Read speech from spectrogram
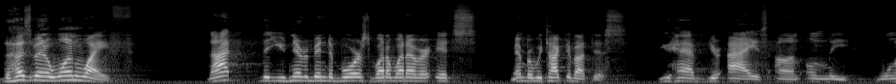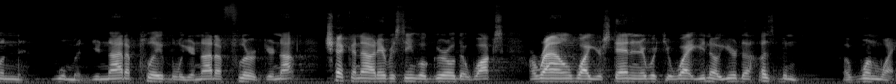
The husband of one wife, not that you've never been divorced, whatever. It's, remember, we talked about this. You have your eyes on only one woman. You're not a playboy. You're not a flirt. You're not checking out every single girl that walks around while you're standing there with your wife. You know, you're the husband of one wife.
